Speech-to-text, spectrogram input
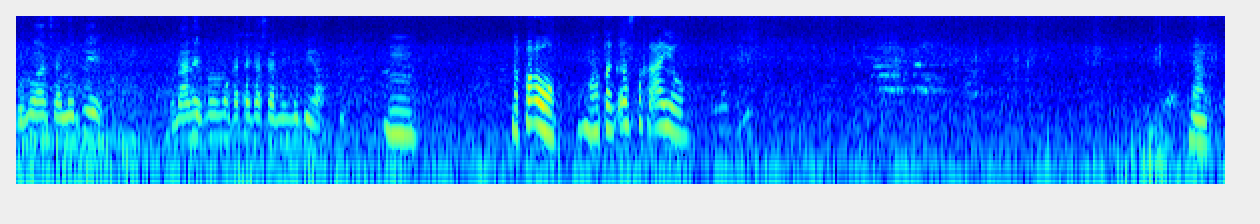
punuan sa lubi. Muna ni pa mga katagasan ni lubi ha. Mm. Napa oh. Mga tagas na kaayo. Na.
